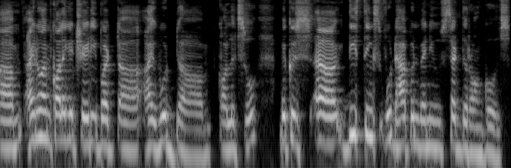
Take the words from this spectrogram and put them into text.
um, i know i'm calling it shady but uh, i would um call it so because uh, these things would happen when you set the wrong goals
